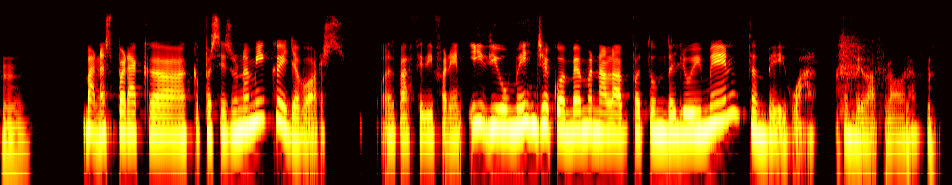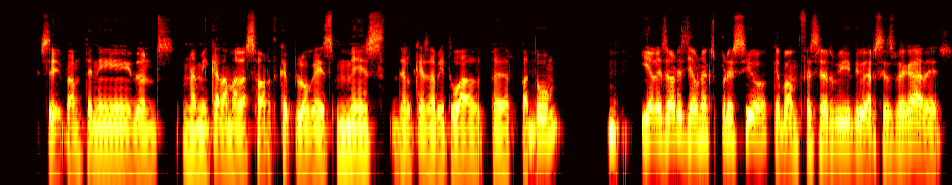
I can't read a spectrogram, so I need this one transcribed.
Mm. Van esperar que, que passés una mica i llavors es va fer diferent. I diumenge, quan vam anar a la Patum de lluïment, també igual, també va ploure. Sí, vam tenir doncs, una mica la mala sort que plogués més del que és habitual per Patum Mm. i aleshores hi ha una expressió que vam fer servir diverses vegades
